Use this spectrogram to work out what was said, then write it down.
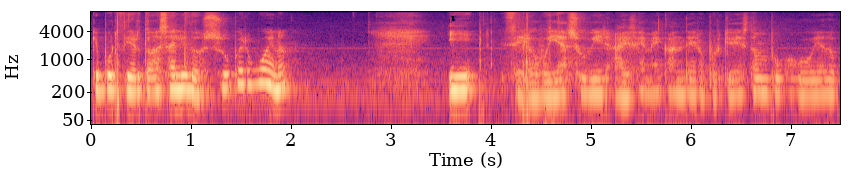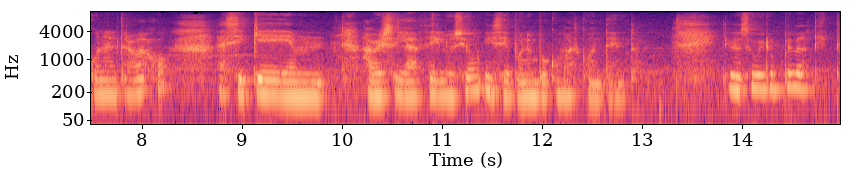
que por cierto ha salido súper buena. Y se lo voy a subir a FM Candero porque hoy está un poco agobiado con el trabajo. Así que mm, a ver si le hace ilusión y se pone un poco más contento. Le voy a subir un pedacito.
